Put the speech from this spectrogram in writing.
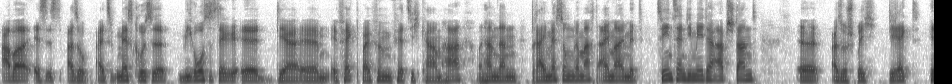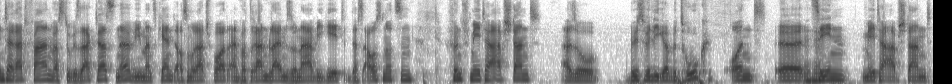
aber es ist also als Messgröße, wie groß ist der, äh, der äh, Effekt bei 45 km/h und haben dann drei Messungen gemacht. Einmal mit 10 Zentimeter Abstand, äh, also sprich direkt Hinterrad fahren, was du gesagt hast, ne, wie man es kennt aus dem Radsport, einfach dranbleiben, so nah wie geht, das ausnutzen. Fünf Meter Abstand, also böswilliger Betrug und äh, mhm. zehn Meter Abstand,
